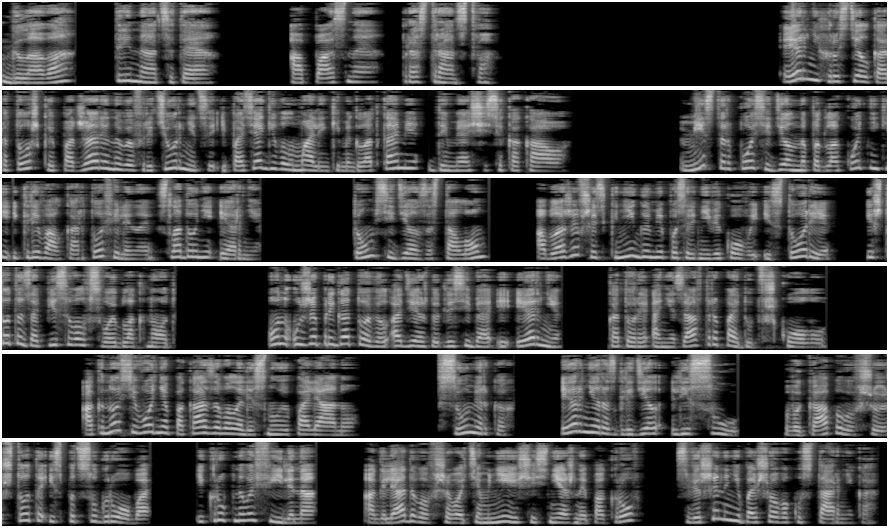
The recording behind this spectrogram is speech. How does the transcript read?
Глава тринадцатая. Опасное пространство. Эрни хрустел картошкой, поджаренной во фритюрнице и потягивал маленькими глотками дымящийся какао. Мистер По сидел на подлокотнике и клевал картофелины с ладони Эрни. Том сидел за столом, обложившись книгами по средневековой истории и что-то записывал в свой блокнот. Он уже приготовил одежду для себя и Эрни, в которой они завтра пойдут в школу. Окно сегодня показывало лесную поляну. В сумерках Эрни разглядел лису, выкапывавшую что-то из-под сугроба, и крупного филина, оглядывавшего темнеющий снежный покров с вершины небольшого кустарника.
